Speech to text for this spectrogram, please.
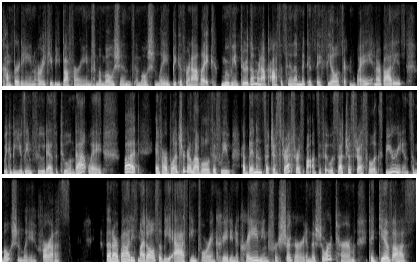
comforting or we could be buffering some emotions emotionally because we're not like moving through them. We're not processing them because they feel a certain way in our bodies. We could be using food as a tool in that way. But if our blood sugar levels, if we have been in such a stress response, if it was such a stressful experience emotionally for us, then our bodies might also be asking for and creating a craving for sugar in the short term to give us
